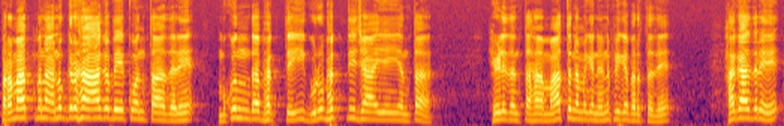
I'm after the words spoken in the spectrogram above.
ಪರಮಾತ್ಮನ ಅನುಗ್ರಹ ಆಗಬೇಕು ಅಂತಾದರೆ ಮುಕುಂದ ಭಕ್ತಿ, ಗುರುಭಕ್ತಿ ಜಾಯಿ ಅಂತ ಹೇಳಿದಂತಹ ಮಾತು ನಮಗೆ ನೆನಪಿಗೆ ಬರ್ತದೆ. ಹಾಗಾದರೆ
